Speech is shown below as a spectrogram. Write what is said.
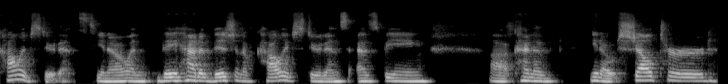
college students, you know, and they had a vision of college students as being uh, kind of you know sheltered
